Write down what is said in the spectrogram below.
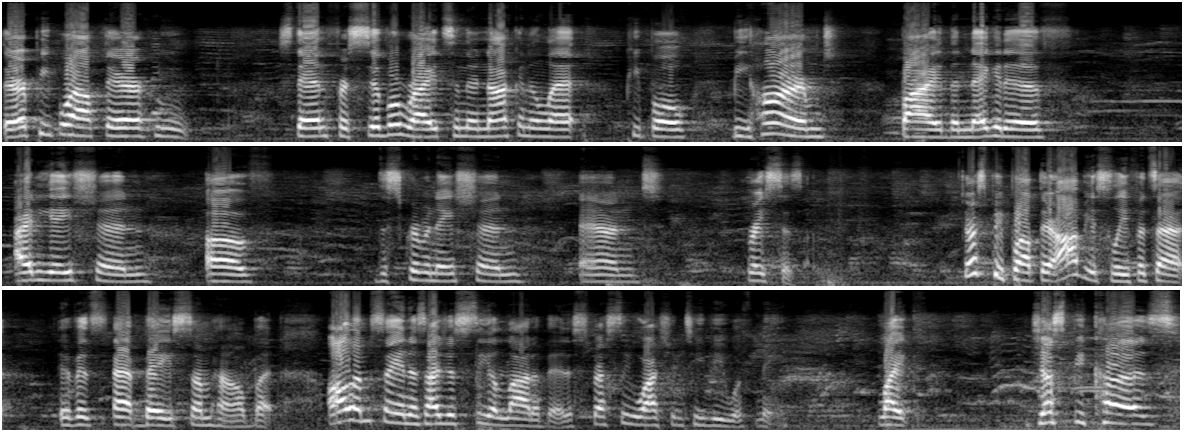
There are people out there who stand for civil rights and they're not going to let people be harmed by the negative ideation of discrimination and racism. There's people out there, obviously, if it's at if it's at bay somehow, but all I'm saying is I just see a lot of it, especially watching TV with me. Like, just because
